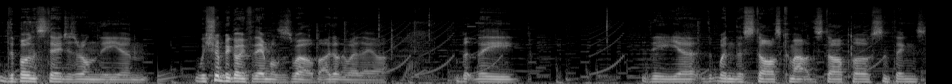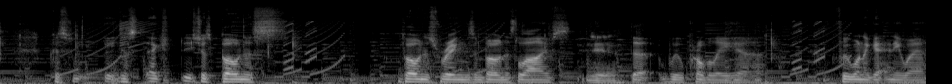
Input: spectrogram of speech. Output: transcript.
The bonus stages are on the. Um, we should be going for the emeralds as well, but I don't know where they are. But the the uh, when the stars come out of the star posts and things, because it just it's just bonus bonus rings and bonus lives Yeah. that we'll probably, uh, if we want to get anywhere,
